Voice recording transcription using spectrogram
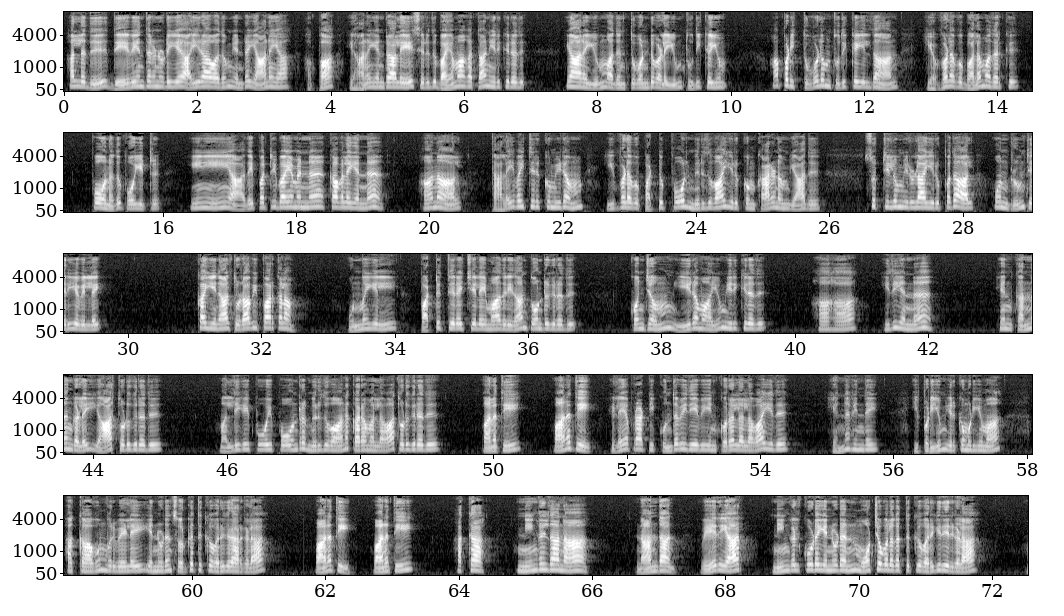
அல்லது தேவேந்திரனுடைய ஐராவதம் என்ற யானையா? அப்பா யானை என்றாலே சிறிது பயமாகத்தான் இருக்கிறது. யானையும் அதன் துவண்டு வளையும் துதிக்கையும். அப்படி துவளும் துதிக்கையில்தான் எவ்வளவு பலம் அதற்கு. போனது போயிற்று. இனி அதை பற்றி பயம் என்ன கவலை என்ன? ஆனால் தலை வைத்திருக்கும் இடம் இவ்வளவு பட்டுப்போல் மிருதுவாயிருக்கும் காரணம் யாது? சுற்றிலும் இருளாயிருப்பதால் ஒன்றும் தெரியவில்லை. கையினால் துழாவி பார்க்கலாம். உண்மையில் பட்டுத்திரைச்சிலை மாதிரிதான் தோன்றுகிறது. கொஞ்சம் ஈரமாயும் இருக்கிறது. ஆஹா இது என்ன? என் கன்னங்களை யார் தொடுகிறது? மல்லிகைப்பூவைப் போன்ற மிருதுவான கரமல்லவா தொடுகிறது? வானதி வானதி இளைய பிராட்டி குந்தவி தேவியின் குரல் அல்லவா இது? என்ன விந்தை? இப்படியும் இருக்க முடியுமா? அக்காவும் ஒருவேளை என்னுடன் சொர்க்கத்துக்கு வருகிறார்களா? வானதி வானதி அக்கா நீங்கள்தானா நான் தான். வேறு யார்? நீங்கள் கூட என்னுடன் மோட்ச உலகத்துக்கு வருகிறீர்களா?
